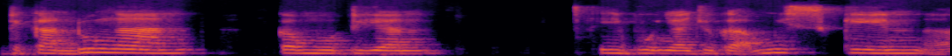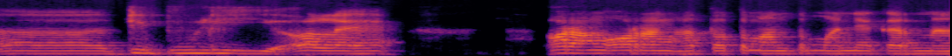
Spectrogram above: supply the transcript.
di kandungan, kemudian ibunya juga miskin, uh, dibully oleh orang-orang atau teman-temannya karena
